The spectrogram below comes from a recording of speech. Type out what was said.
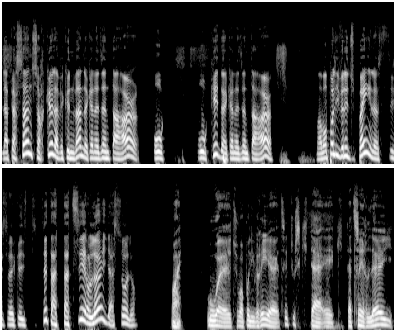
la- personne se recule avec une vanne de Canadian Tower au, au quai d'un Canadian Tower, on va pas livrer du pain, là. Tu sais, t'a- t'attires l'œil à ça, là. Ouais. Ou euh, tu vas pas livrer, euh, tu sais, tout ce qui euh, t'attire l'œil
